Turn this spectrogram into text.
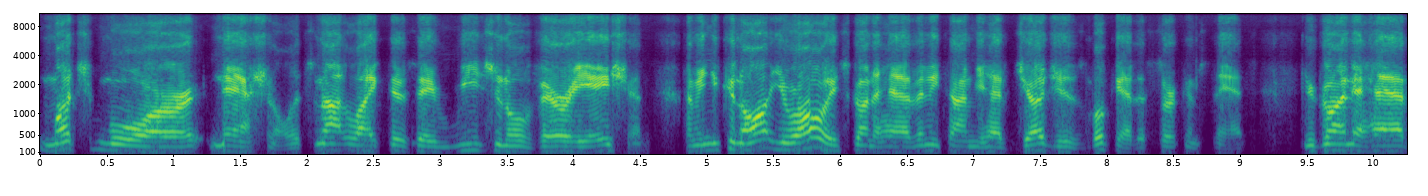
much more national. It's not like there's a regional variation. I mean, you can all, you're always going to have, anytime you have judges look at a circumstance, you're going to have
